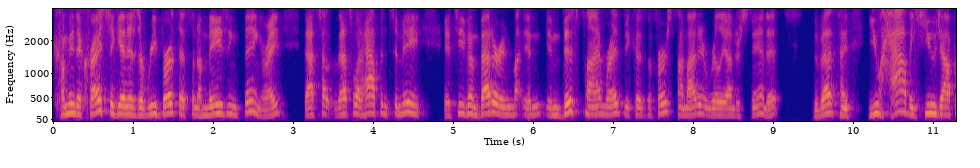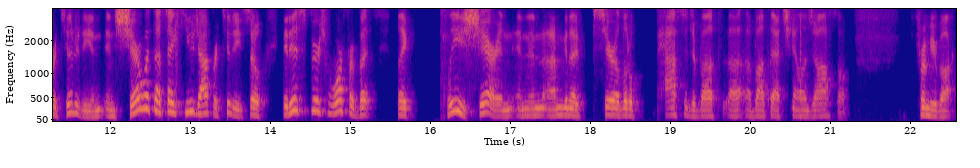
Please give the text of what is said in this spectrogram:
coming to christ again is a rebirth. That's an amazing thing right? That's how that's what happened to me. It's even better in my in, in this time right? Because the first time i didn't really understand it. The best time you have a huge opportunity and, and share with us a huge opportunity. So it is spiritual warfare but like please share. And and then i'm going to share a little passage about uh, about that challenge also from your book.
